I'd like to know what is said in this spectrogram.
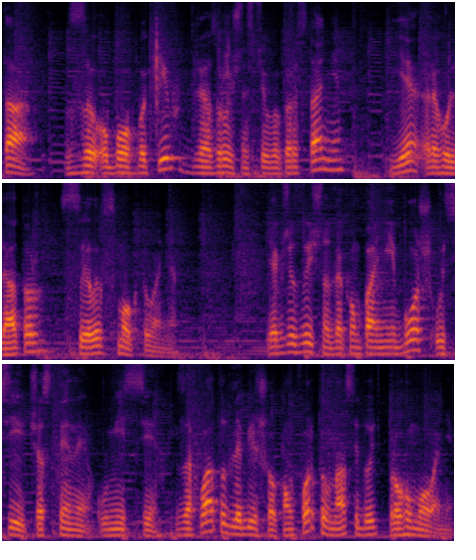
Та з обох боків для зручності у використанні є регулятор сили всмоктування. Як вже звично для компанії Bosch, усі частини у місці захвату для більшого комфорту у нас йдуть прогумовані.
